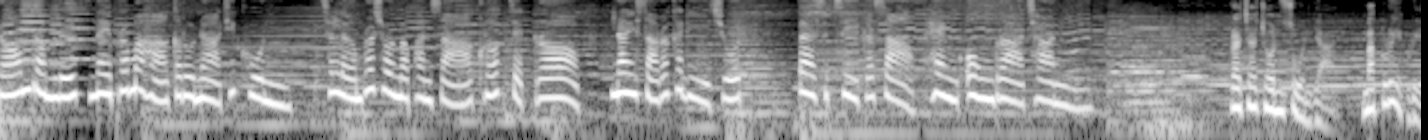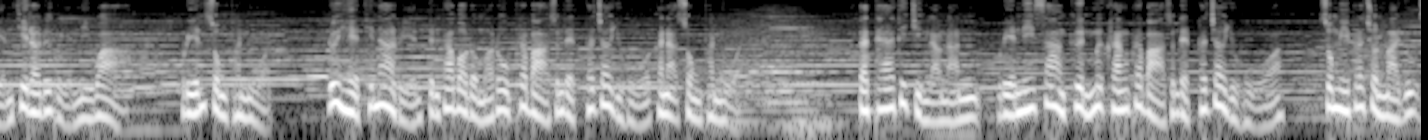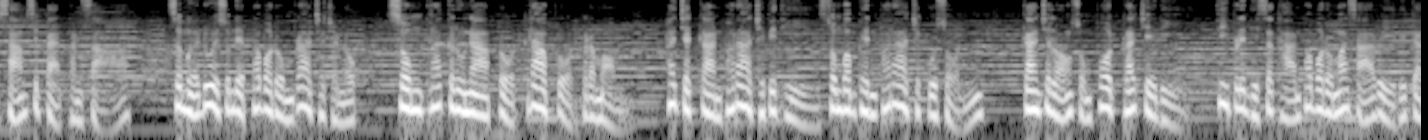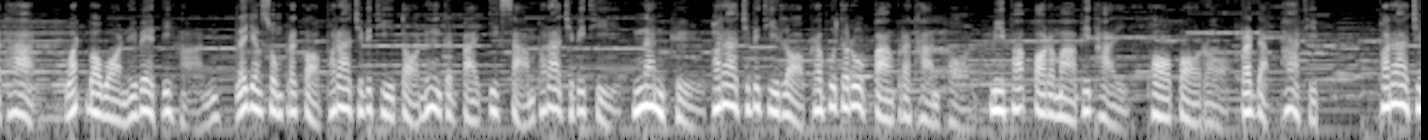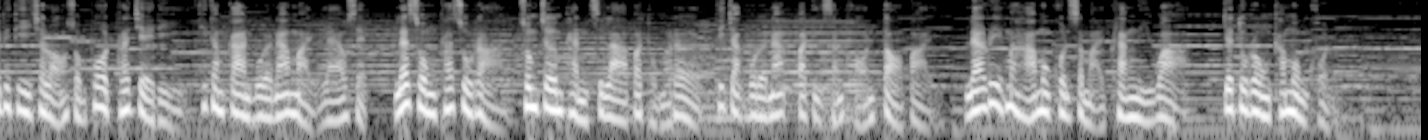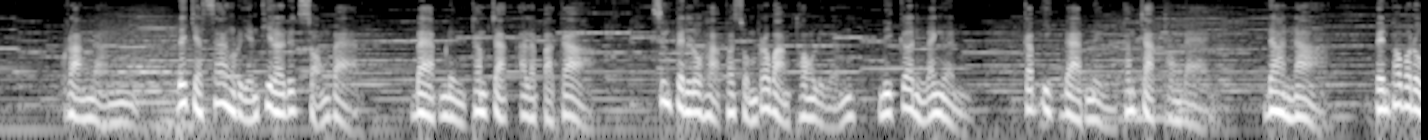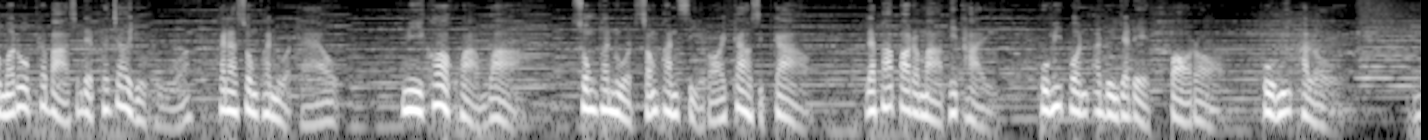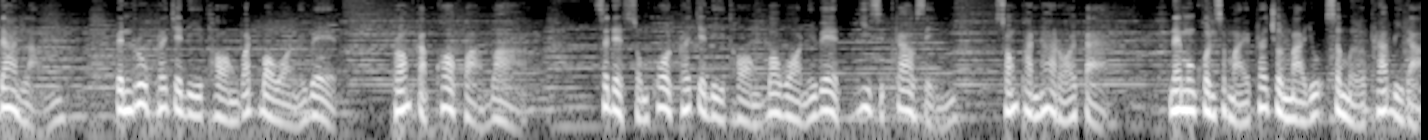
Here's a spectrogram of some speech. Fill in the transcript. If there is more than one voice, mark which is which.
Speaker 1: น้อมรำลึกในพระมหากรุณาธิคุณ เฉลิมพระชนมพรรษาครบเจ็ดรอบ ในสารคดีชุด 84 กษาบแห่งองค์ราชัน
Speaker 2: ประชาชนส่วนใหญ่มักเรียกเหรียญที่ระลึกเหรียญนี้ว่า เหรียญทรงผนวด ด้วยเหตุที่หน้าเหรียญเป็นพระบรมรูปพระบาทสมเด็จพระเจ้าอยู่หัวขณะทรงผนวด แต่แท้ที่จริงแล้วนั้น เหรียญนี้สร้างขึ้นเมื่อครั้งพระบาทสมเด็จพระเจ้าอยู่หัว ทรงมีพระชนมายุ 38 พรรษา เสมอด้วยสมเด็จพระบรมราชชนก ทรงพระกรุณาโปรดเกล้าโปรดกระหม่อม ให้จัดการพระราชพิธี ทรงบำเพ็ญพระราชกุศล การฉลองสมโพธิพระเจดีย์ที่ประดิษฐานพระบรมสารีริกธาตุวัดบวรนิเวศวิหาร และยังทรงประกอบพระราชพิธีต่อเนื่องกันไปอีกสามพระราชพิธี นั่นคือพระราชพิธีหล่อพระพุทธรูปปางประธานพร มีพระปรมาภิไธยพอปรประดับผ้าทิพย์ พระราชพิธีฉลองสมโพธิพระเจดีย์ที่ทำการบูรณะใหม่แล้วเสร็จ และทรงพระสุรายทรงเจิมแผ่นศิลาปฐมฤกษ์ที่จะบูรณะปฏิสังขรณ์ต่อไป และเรียกมหามงคลสมัยครั้งนี้ว่าจตุรงคมงคล ครั้งนั้นได้จัดสร้างเหรียญที่ระลึกสองแบบ แบบหนึ่งทำจากอาลปาก้า ซึ่งเป็นโลหะผสมระหว่างทองเหลือง นิกเกิลและเงิน กับอีกแบบหนึ่งทำจากทองแดง ด้านหน้า เป็นพระบรมรูปพระบาทสมเด็จพระเจ้าอยู่หัวขณะทรงผนวดแล้ว มีข้อความว่า ทรงผนวด 2499 และพระปรมาภิไธยภูมิพลอดุลยเดชปร ภูมิพโล ด้านหลัง เป็นรูปพระเจดีย์ทองวัดบวรนิเวศ พร้อมกับข้อความว่า เสด็จสมโพธิพระเจดีย์ทองบวรนิเวศ 29 สิงห์2508 ในมงคลสมัยพระชนมายุเสมอพระบิดา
